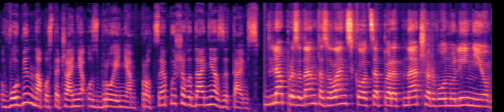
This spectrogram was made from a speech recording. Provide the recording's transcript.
в обмін на постачання озброєння. Про це пише видання The Times. Для президента Зеленського це перетне червону лінію.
